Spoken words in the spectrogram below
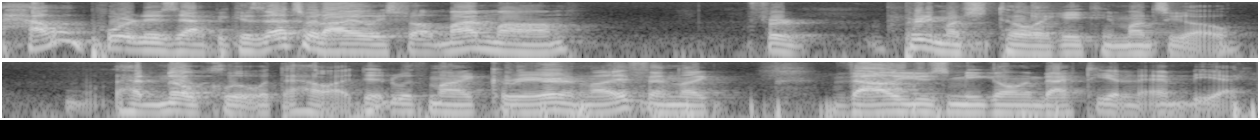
How important is that? Because that's what I always felt. My mom, for pretty much until like 18 months ago, had no clue what the hell I did with my career and life and like values me going back to get an MBA.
